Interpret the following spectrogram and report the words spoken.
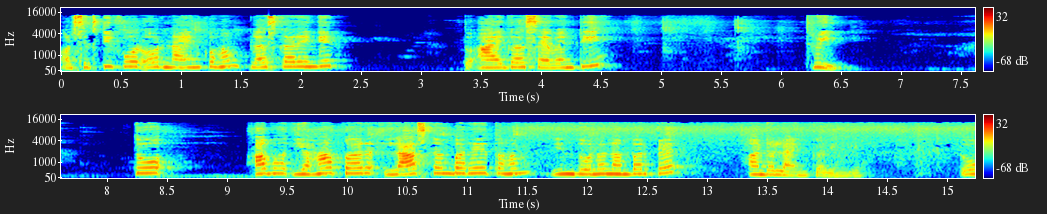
और 64 और 9 को हम प्लस करेंगे तो आएगा 73 तो अब यहाँ पर लास्ट नंबर है तो हम इन दोनों नंबर पर अंडरलाइन करेंगे। तो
